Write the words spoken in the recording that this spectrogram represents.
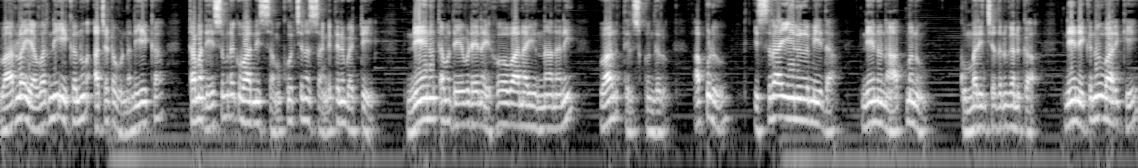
వారిలో ఎవరిని ఇకను అచట ఉండనీయక తమ దేశమునకు వారిని సమకూర్చిన సంగతిని బట్టి నేను తమ దేవుడైన యహోవానై ఉన్నానని వారు తెలుసుకుందరు. అప్పుడు ఇస్రాయిలుల మీద నేను నా ఆత్మను కుమ్మరించెదను గనుక నేను వారికి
